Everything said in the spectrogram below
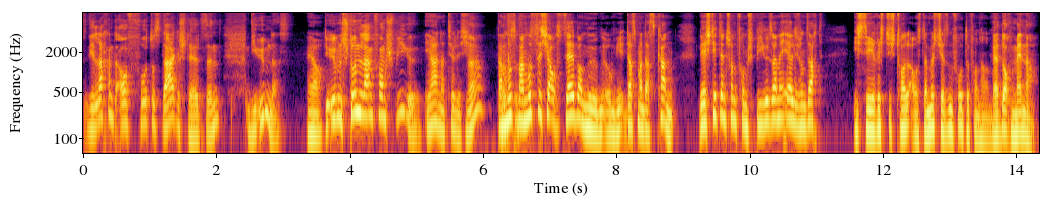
die lachend auf Fotos dargestellt sind, die üben das. ja. Die üben stundenlang vorm Spiegel. Ja, natürlich. Ne? Da muss, man muss sich ja auch selber mögen irgendwie, dass man das kann. Wer steht denn schon vorm Spiegel, sei mal ehrlich, und sagt, ich sehe richtig toll aus, da möchte ich jetzt ein Foto von haben. Ja, doch, Männer.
